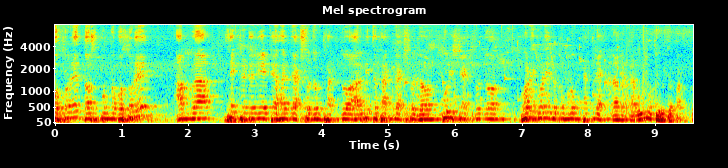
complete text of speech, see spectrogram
বছরে, দশ পনেরো বছরে, আমরা সেক্রেটারিয়েটে হয়তো একশো জন থাকতো আর্মিতে থাকতো একশো জন, পুলিশে একশো জন, ঘরে ঘরে এরকম লোক থাকলে একটা উন্নতি হতে পারতো।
